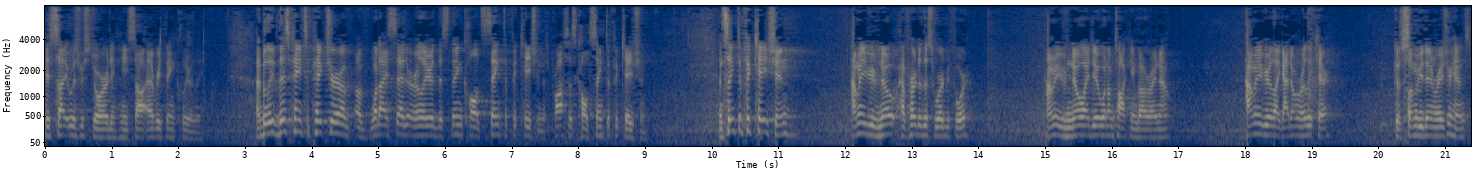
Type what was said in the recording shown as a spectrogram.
His sight was restored, and he saw everything clearly. I believe this paints a picture of, of what I said earlier this thing called sanctification, this process called sanctification. And sanctification, how many of you know, have heard of this word before? How many of you have no idea what I'm talking about right now? How many of you are like, I don't really care? Because some of you didn't raise your hands.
